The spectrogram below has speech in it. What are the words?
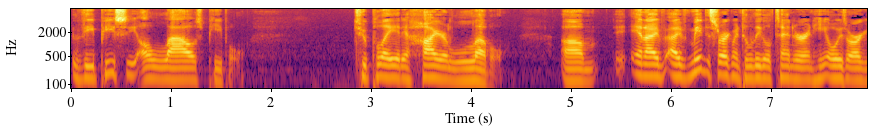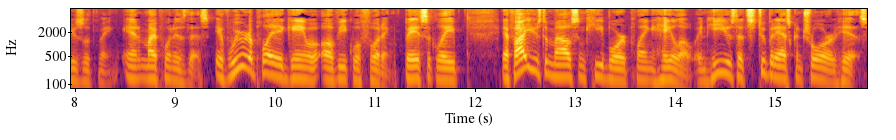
the PC allows people to play at a higher level. Um, and I've I've made this argument to legal tender, and he always argues with me. And my point is this: if we were to play a game of, of equal footing, basically, if I used a mouse and keyboard playing Halo, and he used that stupid ass controller of his,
